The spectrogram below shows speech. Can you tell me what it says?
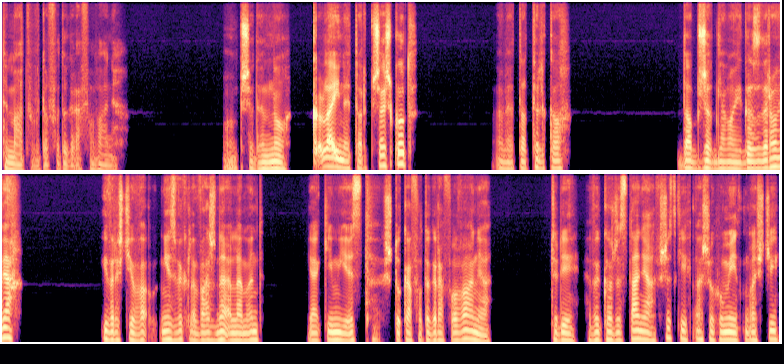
tematów do fotografowania. O, przede mną kolejny tor przeszkód, ale to tylko dobrze dla mojego zdrowia. I wreszcie wa niezwykle ważny element, jakim jest sztuka fotografowania, czyli wykorzystania wszystkich naszych umiejętności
